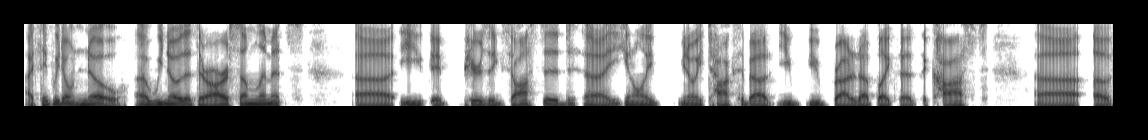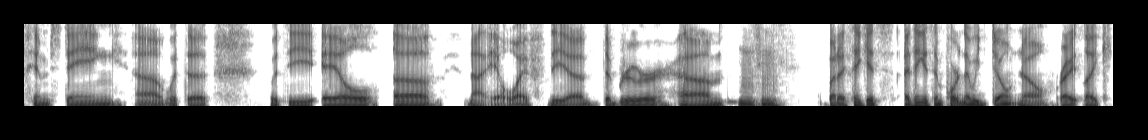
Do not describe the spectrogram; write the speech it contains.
I think we don't know. Uh, we know that there are some limits. Uh, he appears exhausted. Uh, he can only, you know, he talks about you. You brought it up, like the the cost uh, of him staying uh, with the with the ale, uh, not alewife, the uh, the brewer. Um, hmm but I think it's I think it's important that we don't know, right? Like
